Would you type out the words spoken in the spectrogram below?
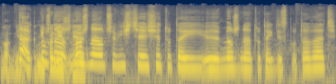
no, nie, tak, można, niekoniecznie... można oczywiście się tutaj, y, można tutaj dyskutować.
